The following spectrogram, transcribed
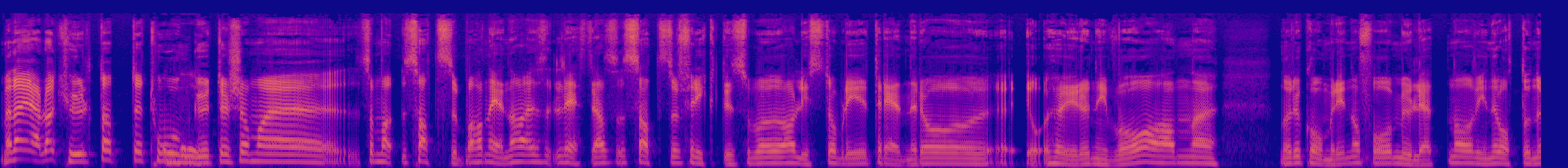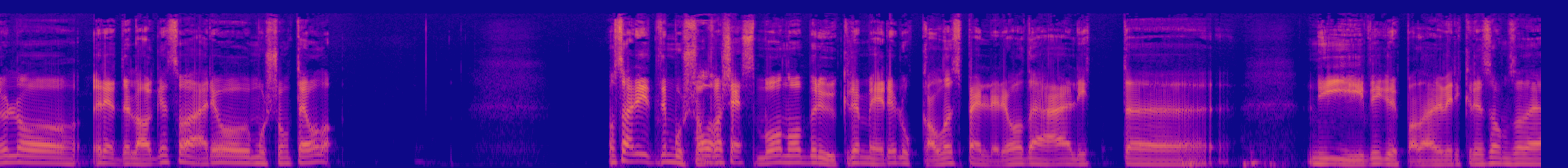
Men det er jævla kult at er to unggutter som, eh, som satser på Han ene har leste jeg satser fryktelig som har lyst til å bli trener og, og høyere nivå. og han, eh, Når du kommer inn og får muligheten og vinner 8-0 og redder laget, så er det jo morsomt, det òg, da. Og så er det litt morsomt for Skedsmo. Nå bruker de mer lokale spillere, og det er litt uh, ny giv i gruppa der, virker det som. Så det,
